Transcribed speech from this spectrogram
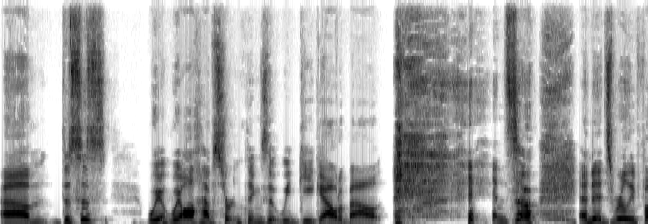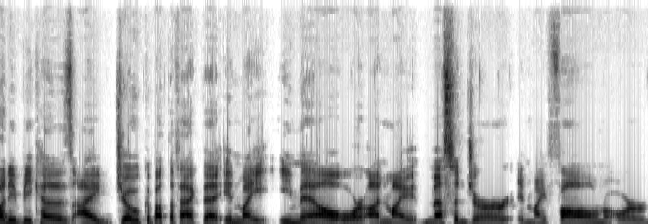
um, this is we we all have certain things that we geek out about. and so and it's really funny because I joke about the fact that in my email or on my messenger in my phone or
